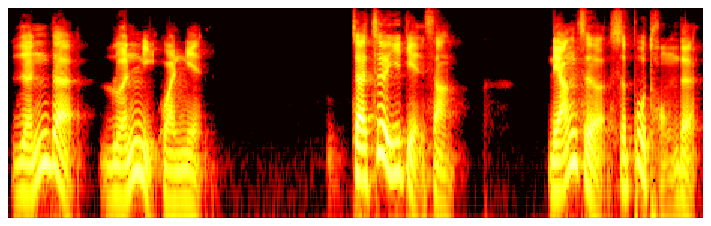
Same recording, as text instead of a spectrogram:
人的伦理观念。在这一点上，两者是不同的。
